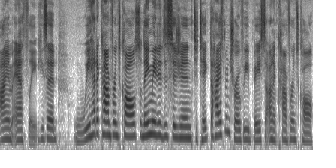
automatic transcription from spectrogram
I Am Athlete, he said, "We had a conference call, so they made a decision to take the Heisman Trophy based on a conference call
